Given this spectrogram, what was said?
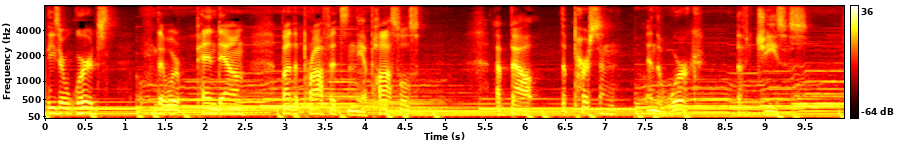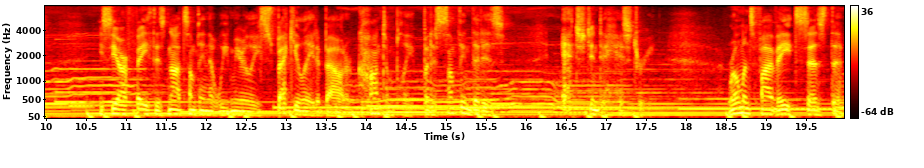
these are words that were penned down by the prophets and the apostles about the person and the work of Jesus. You see, our faith is not something that we merely speculate about or contemplate, but is something that is etched into history, Romans 5 8 says that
